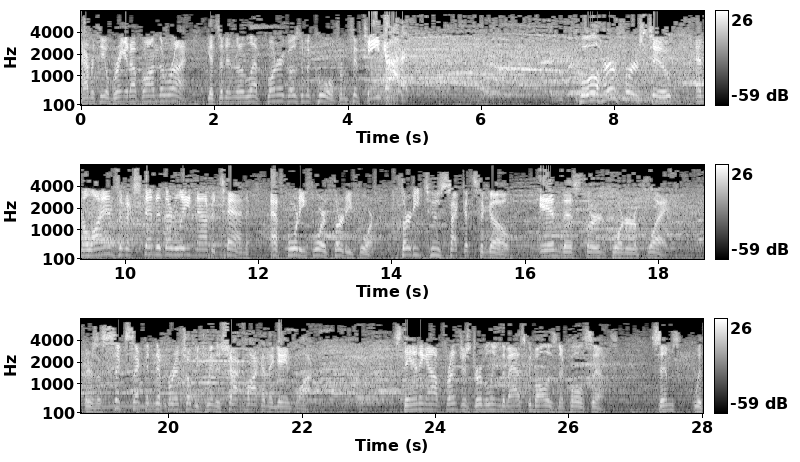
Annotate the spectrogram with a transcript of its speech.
Haberthy will bring it up on the run. Gets it in the left corner. Goes to McCool from 15. Got it! Cool, her first two, and the Lions have extended their lead now to 10 at 44-34. 32 seconds to go in this third quarter of play. There's a six second differential between the shot clock and the game clock. Standing out front, just dribbling the basketball is Nicole Sims. Sims with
